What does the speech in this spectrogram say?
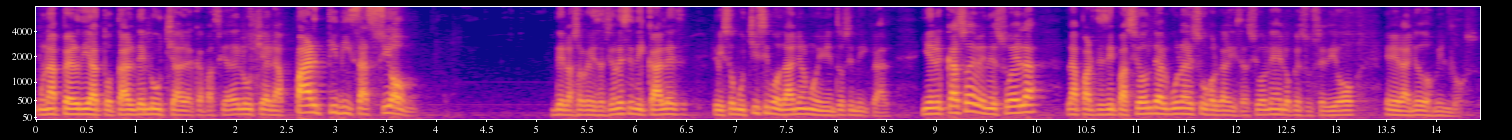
una pérdida total de lucha, de capacidad de lucha y la partidización de las organizaciones sindicales le hizo muchísimo daño al movimiento sindical. Y en el caso de Venezuela, la participación de algunas de sus organizaciones en lo que sucedió en el año 2002.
